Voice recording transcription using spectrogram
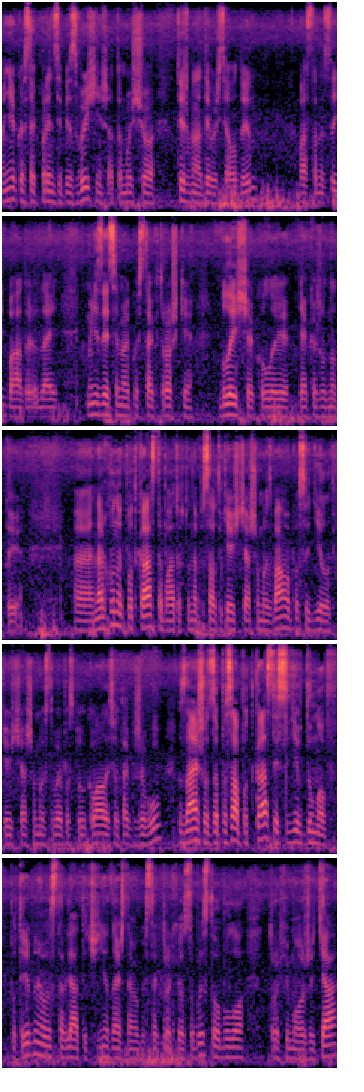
Мені якось так, в принципі, звичніше, тому що ти ж мене дивишся один, вас там не сидить багато людей. Мені здається, ми якось так трошки ближче, коли я кажу на ти. Е, На рахунок подкасту багато хто написав таке відчуття, що ми з вами посиділи, таке відчуття, що ми з тобою поспілкувалися отак вживу. Знаєш, от записав подкаст і сидів, думав, потрібно його виставляти чи ні. Знаєш, там якось так трохи особистого було, трохи мого життя.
